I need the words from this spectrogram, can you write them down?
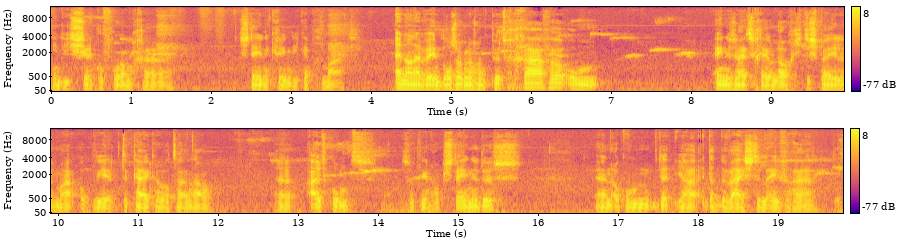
in die cirkelvormige stenenkring die ik heb gemaakt. En dan hebben we in het bos ook nog een put gegraven om enerzijds geologisch te spelen, maar ook weer te kijken wat daar nou uh, uitkomt. Dat is ook weer een hoop stenen dus. En ook om de, ja, dat bewijs te leveren. Dat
